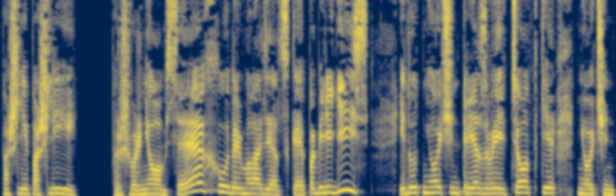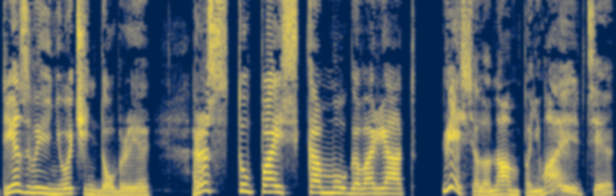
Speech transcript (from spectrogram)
Пошли, пошли, прошвырнемся. Эх, хударь молодецкая, поберегись. Идут не очень трезвые тетки, не очень трезвые, не очень добрые. Расступайся, кому говорят. Весело нам, понимаете?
